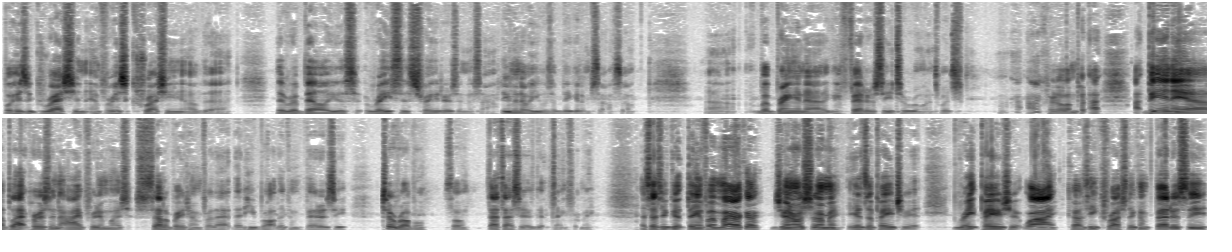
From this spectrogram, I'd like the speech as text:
for his aggression and for his crushing of the the rebellious racist traitors in the south even though he was a bigot himself so uh, but bringing the confederacy to ruins which I, I, I, being a uh, black person I pretty much celebrate him for that that he brought the confederacy to rubble so that's actually a good thing for me that's such a good thing for America. General Sherman is a patriot. Great patriot. Why? Because he crushed the Confederacy,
